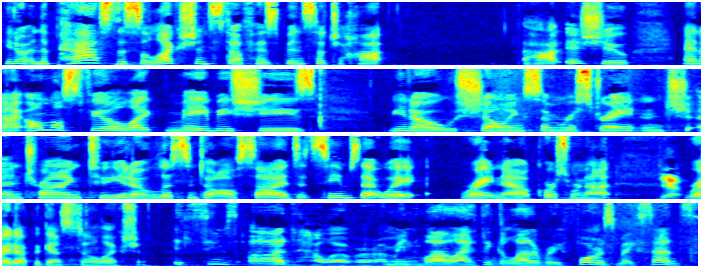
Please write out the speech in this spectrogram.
You know, in the past, this election stuff has been such a hot, hot issue, and I almost feel like maybe she's you know, showing some restraint and sh- and trying to, you know, listen to all sides. It seems that way right now. Of course, we're not yeah. right up against an election. It seems odd, however. I mean, while I think a lot of reforms make sense,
